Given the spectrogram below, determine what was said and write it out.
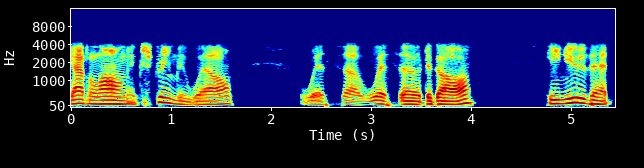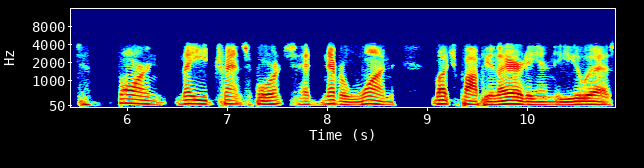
got along extremely well with, uh, with uh, de Gaulle. He knew that foreign made transports had never won much popularity in the U.S.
